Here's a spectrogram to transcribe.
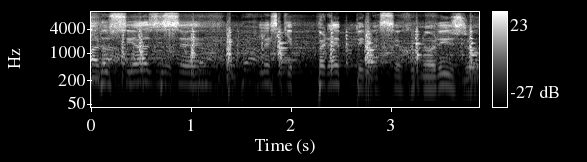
παρουσιάζεσαι Λες και πρέπει να σε γνωρίζω.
